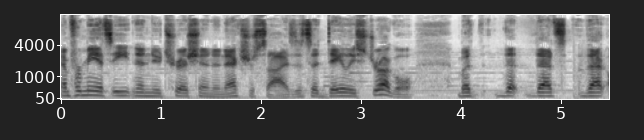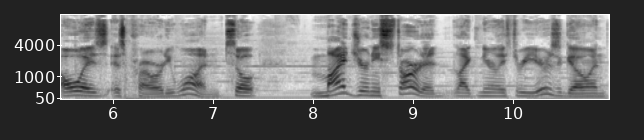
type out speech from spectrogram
And for me, it's eating and nutrition and exercise. It's a daily struggle, but that that's that always is priority one. So my journey started like nearly three years ago, and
